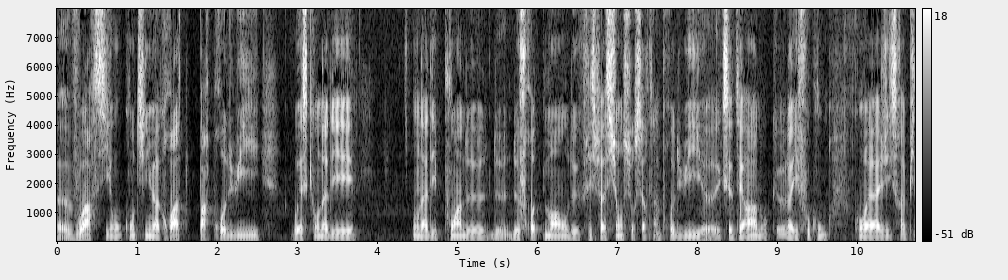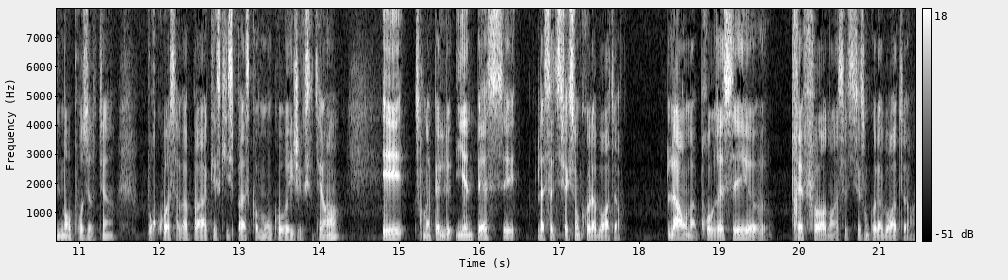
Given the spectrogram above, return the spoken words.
Euh, voir si on continue à croître par produit ou est-ce qu'on a des, on a des points de, frottement ou de crispation sur certains produits, euh, etc. Donc euh, là, il faut qu'on réagisse rapidement pour dire, tiens, pourquoi ça va pas, qu'est-ce qui se passe, comment on corrige, etc. Et ce qu'on appelle le INPS, c'est la satisfaction collaborateur. Là, on a progressé très fort dans la satisfaction collaborateur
